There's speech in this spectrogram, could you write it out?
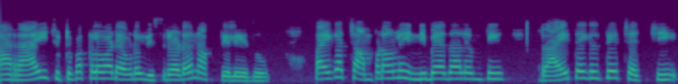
ఆ రాయి చుట్టుపక్కల వాడు ఎవడో విసిరాడో నాకు తెలియదు. పైగా చంపడంలో ఇన్ని భేదాలేమిటి? రాయి తగిలితే చచ్చి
